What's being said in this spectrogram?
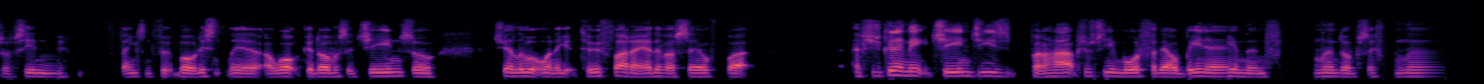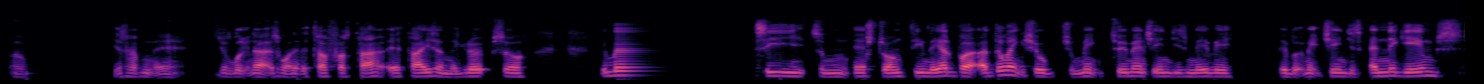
as I've seen things in football recently, a lot could obviously change. So Shelley won't want to get too far ahead of herself. But if she's going to make changes, perhaps you'll see more for the Albania game than Finland. Obviously, Finland, you're having to, you're looking at as one of the tougher eh, ties in the group. So you may see some uh, strong team there. But I don't think she'll, she'll make too many changes. Maybe be able to make changes in the games.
